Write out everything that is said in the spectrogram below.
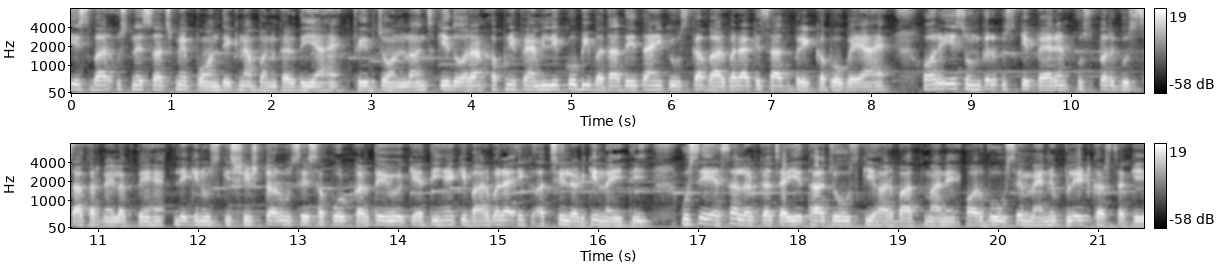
इस बार उसने सच में पॉन देखना बंद कर दिया है। फिर जॉन लंच के दौरान अपनी फैमिली को भी बता देता है कि उसका बारबरा के साथ ब्रेकअप हो गया है और ये सुनकर उसके पेरेंट उस पर गुस्सा करने लगते हैं। लेकिन उसकी सिस्टर उसे सपोर्ट करते हुए कहती हैं कि बारबरा एक अच्छी लड़की नहीं थी। उसे ऐसा लड़का चाहिए था जो उसकी हर बात माने और वो उसे मैनिपुलेट कर सके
